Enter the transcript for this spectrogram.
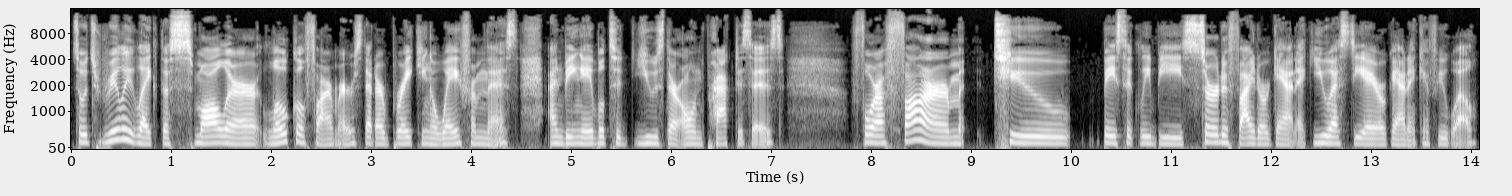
So it's really like the smaller local farmers that are breaking away from this and being able to use their own practices. For a farm to basically be certified organic, USDA organic, if you will,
